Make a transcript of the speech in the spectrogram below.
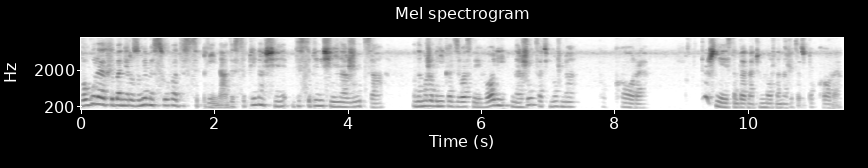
W ogóle chyba nie rozumiemy słowa dyscyplina. Dyscyplina się, dyscypliny się nie narzuca. Ona może wynikać z własnej woli, narzucać można pokorę. Też nie jestem pewna, czy można narzucać pokorę.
